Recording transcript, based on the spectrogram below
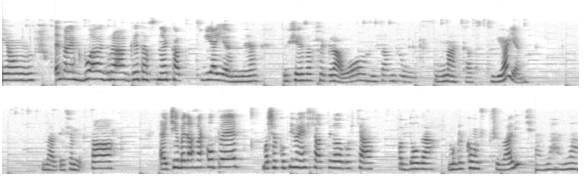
Ją, pamiętam jak była gra GTA Snackat Triajem? To się zawsze grało i tam był Snackat Triajem. Dobra, bierzemy to. Lecimy na zakupy. Może kupimy jeszcze od tego gościa hot doga. Mogę komuś przywalić? La, la.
